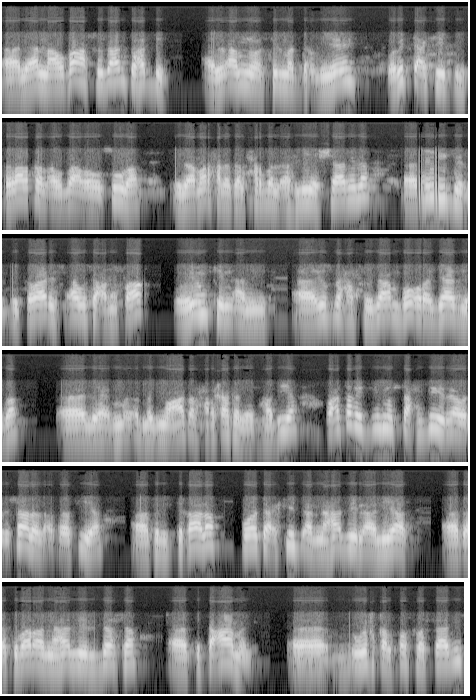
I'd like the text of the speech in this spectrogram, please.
لأن أوضاع السودان تهدد الأمن والسلم الدوليين. وبالتأكيد انطلاق الأوضاع ووصولها إلى مرحلة الحرب الأهلية الشاملة ينذر بكوارث أوسع نطاق ويمكن أن يصبح السودان بؤرة جاذبة لمجموعات الحركات الإرهابية. وأعتقد أن التحذير أو الرسالة الأساسية في الاستقالة هو تأكيد أن هذه الآليات باعتبار أن هذه البعثة تتعامل وفق الفصل السادس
